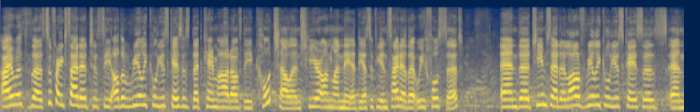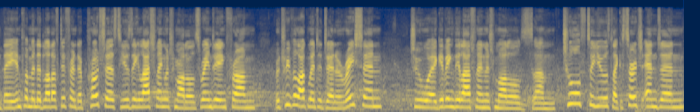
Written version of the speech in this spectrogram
I was uh, super excited to see all the really cool use cases that came out of the code challenge here on Monday at the SAP Insider that we hosted. And the teams had a lot of really cool use cases and they implemented a lot of different approaches using large language models ranging from retrieval augmented generation to uh, giving the large language models um, tools to use like a search engine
